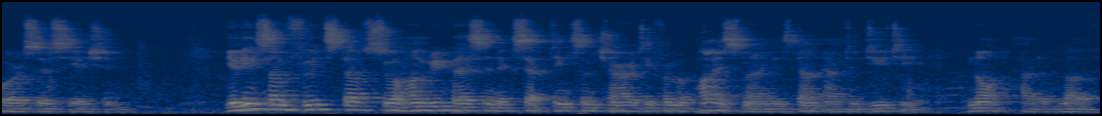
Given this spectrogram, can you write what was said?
or association. Giving some foodstuffs to a hungry person, accepting some charity from a pious man is done out of duty, not out of love.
